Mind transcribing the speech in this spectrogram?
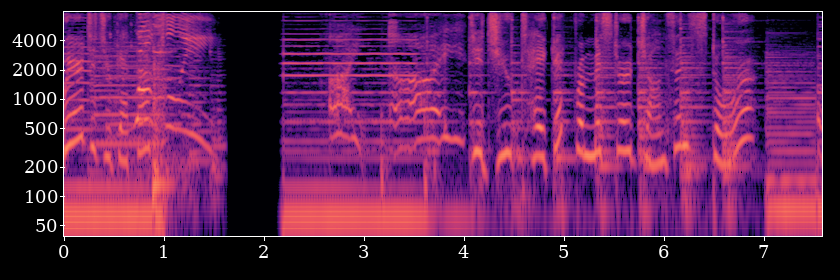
Where did you get that? Broccoli! I... I... Did you take it from Mr. Johnson's store? Oh,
